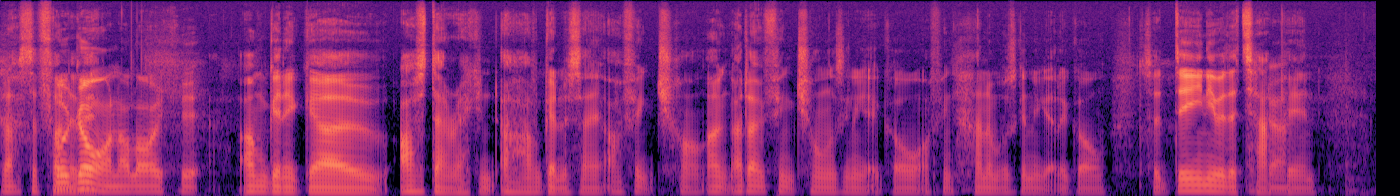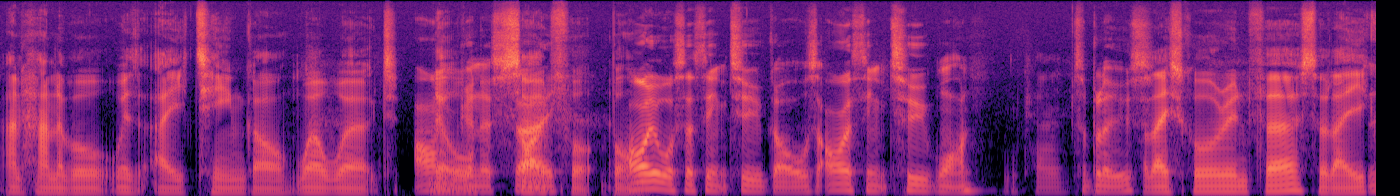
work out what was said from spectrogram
That's the fun But of go it. on, I like it. I'm gonna go. I just don't reckon. Oh, I'm gonna say. I think Chong. I I don't think Chong's gonna get a goal. I think Hannibal's gonna get a goal. So Deeney with a tap Okay. in, and Hannibal with a team goal. Well worked. I'm little gonna side say football. I also think two goals. I think two one okay. to Blues. Are they scoring first or are they Nah,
